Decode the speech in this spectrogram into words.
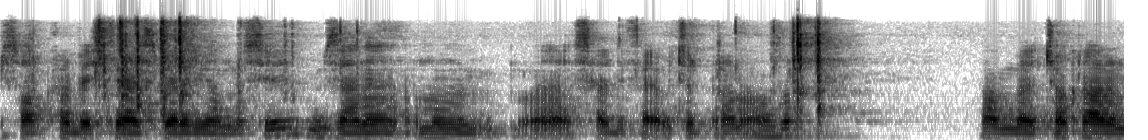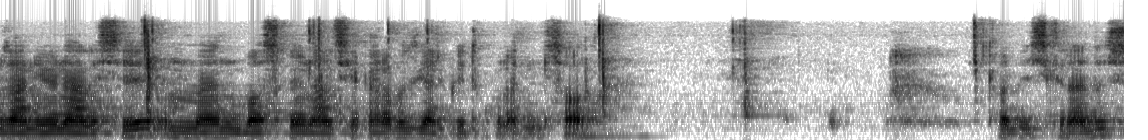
misol 45 gradus beradigan bo'lsak, bizani umumiy Solidify o'chirib turaman hozir. Mana bu choklarimizni yo'nalishi umuman boshqa yo'nalishga qarab o'zgarib ketib qoladi misol. 45 gradus.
